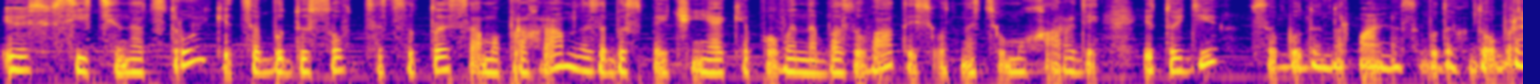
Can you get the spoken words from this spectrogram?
І ось всі ці надстройки, це буде софт, це, це те саме програмне забезпечення, яке повинне базуватись от на цьому харді. І тоді все буде нормально, все буде добре.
